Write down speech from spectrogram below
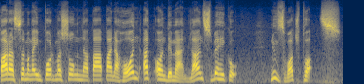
Para sa mga impormasyong napapanahon at on-demand, Lance Mexico, Newswatch Plus.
